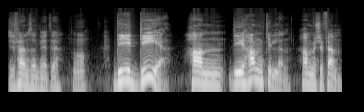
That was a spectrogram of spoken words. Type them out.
25 centimeter. Ja. Det är det! Han, det är han killen, han med 25.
